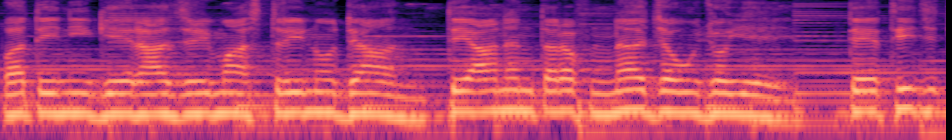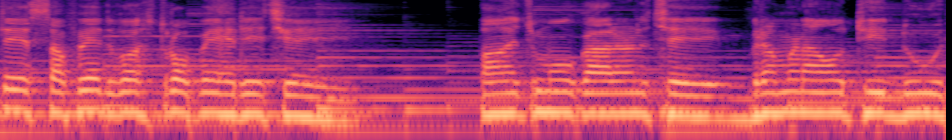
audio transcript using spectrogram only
પતિની ગેરહાજરીમાં સ્ત્રીનું ધ્યાન તે આનંદ તરફ ન જવું જોઈએ. તેથી જ તે સફેદ વસ્ત્રો પહેરે છે. પાંચમું કારણ છે ભ્રમણાઓથી દૂર.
